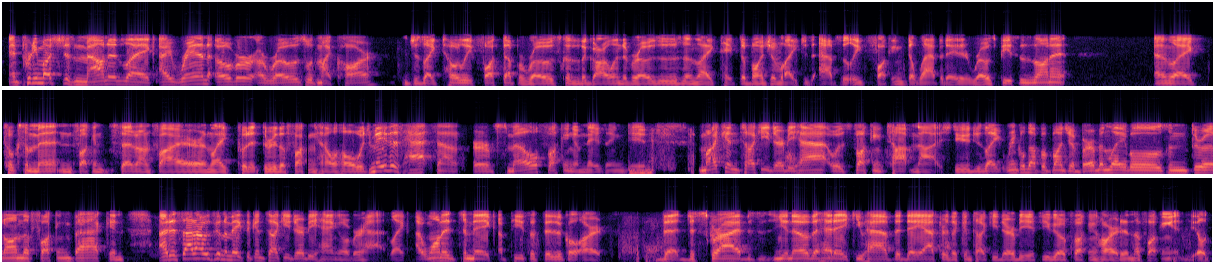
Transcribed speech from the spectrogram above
And pretty much just mounted like I ran over a rose with my car, just like totally fucked up a rose because of the garland of roses and like taped a bunch of like just absolutely fucking dilapidated rose pieces on it. And like took cement and fucking set it on fire and like put it through the fucking hellhole, which made this hat sound or smell fucking amazing, dude. My Kentucky Derby hat was fucking top notch, dude. Just like wrinkled up a bunch of bourbon labels and threw it on the fucking back. And I decided I was gonna make the Kentucky Derby hangover hat. Like I wanted to make a piece of physical art that describes, you know, the headache you have the day after the Kentucky Derby if you go fucking hard in the fucking infield.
